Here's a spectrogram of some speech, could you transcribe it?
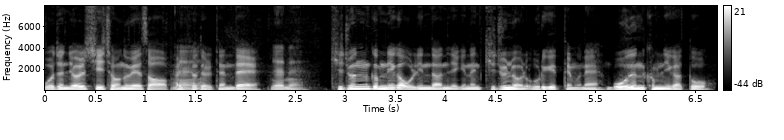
오전 10시 전후에서 발표될 텐데 네네. 기준 금리가 올린다는 얘기는 기준이 오르기 때문에 모든 금리가 또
